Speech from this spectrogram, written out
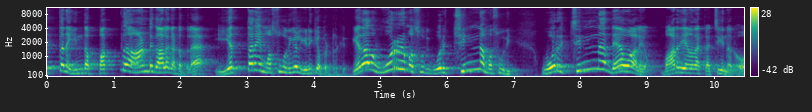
எத்தனை இந்த பத்து ஆண்டு காலகட்டத்தில் எத்தனை மசூதிகள் இடிக்கப்பட்டிருக்கு? ஏதாவது ஒரு மசூதி ஒரு சின்ன மசூதி ஒரு சின்ன தேவாலயம் பாரதிய ஜனதா கட்சியினரோ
